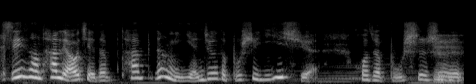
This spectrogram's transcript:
实际上他了解的，他让你研究的不是医学，或者不是是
